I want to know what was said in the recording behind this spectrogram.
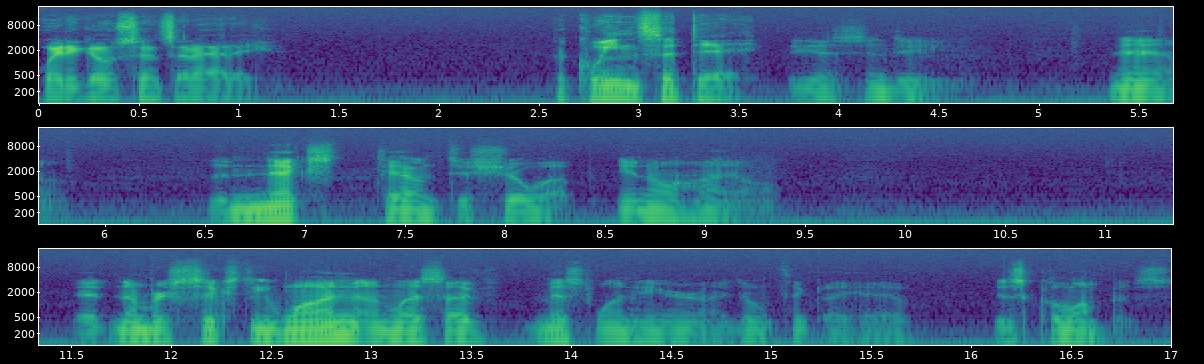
Way to go, Cincinnati. The Queen City. Yes, indeed. Now, the next town to show up in Ohio at number 61, unless I've missed one here, I don't think I have, is Columbus.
